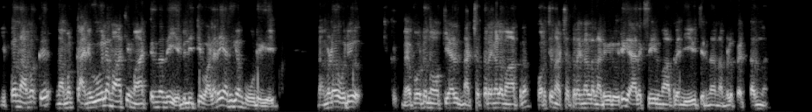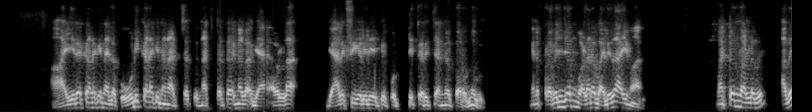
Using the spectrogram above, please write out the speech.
ഇപ്പൊ നമുക്ക് നമുക്ക് അനുകൂലമാക്കി മാറ്റുന്നത് എബിലിറ്റി വളരെയധികം കൂടുകയും നമ്മുടെ ഒരു മേപ്പോട്ട് നോക്കിയാൽ നക്ഷത്രങ്ങൾ മാത്രം കുറച്ച് നക്ഷത്രങ്ങളുടെ നടുവിൽ ഒരു ഗാലക്സിയിൽ മാത്രം ജീവിച്ചിരുന്ന നമ്മൾ പെട്ടെന്ന് ആയിരക്കണക്കിനല്ല കോടിക്കണക്കിന് നക്ഷത്ര നക്ഷത്രങ്ങൾ ഉള്ള ഗാലക്സികളിലേക്ക് പൊട്ടിത്തെറിച്ച് അങ്ങ് തുറന്നുപോയി. അങ്ങനെ പ്രപഞ്ചം വളരെ വലുതായി മാറി. മറ്റൊന്നുള്ളത് അത്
